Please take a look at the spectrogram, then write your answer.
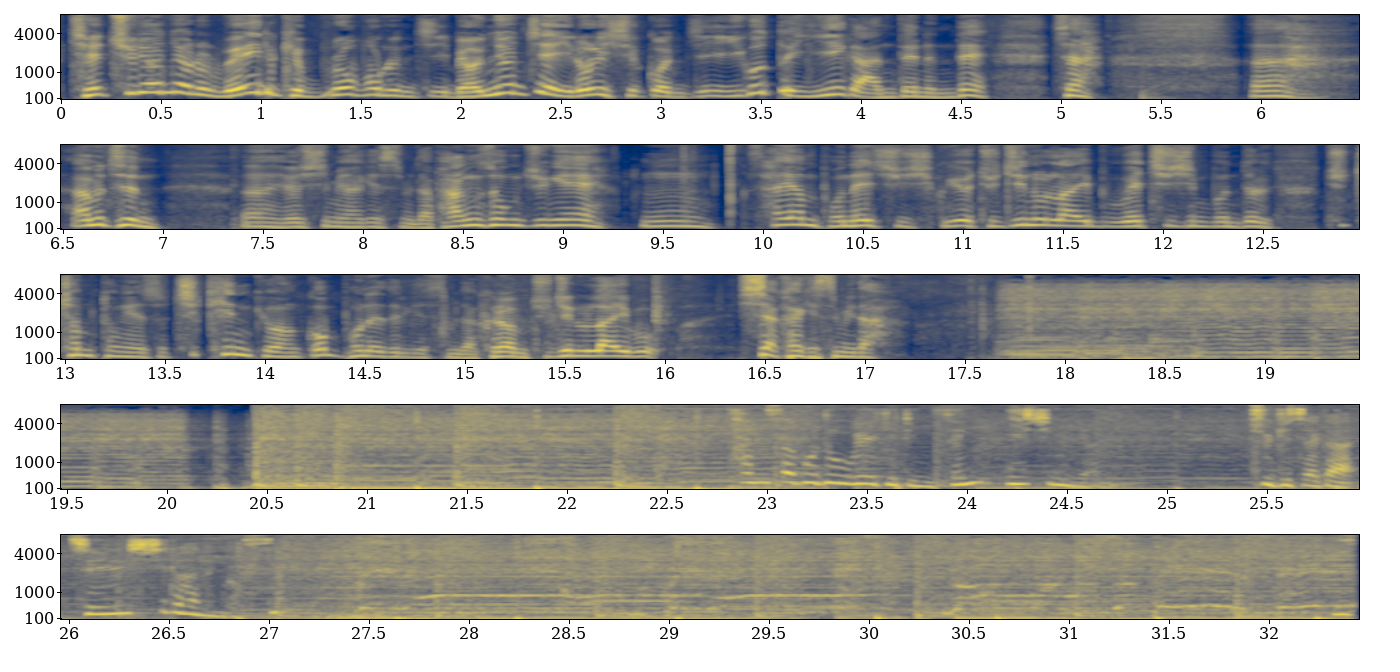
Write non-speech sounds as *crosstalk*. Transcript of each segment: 제 출연료를 왜 이렇게 물어보는지 몇 년째 이러실 건지 이것도 이해가 안 되는데 자 아, 무튼 아, 열심히 하겠습니다. 방송 중에 음, 사연 보내주시고요. 주진우 라이브 외치신 분들 추첨 통해서 치킨 교환권 보내드리겠습니다. 그럼 주진우 라이브 시작하겠습니다. 탐사보도 외길 인생 20년 주 기자가 제일 싫어하는 것은?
